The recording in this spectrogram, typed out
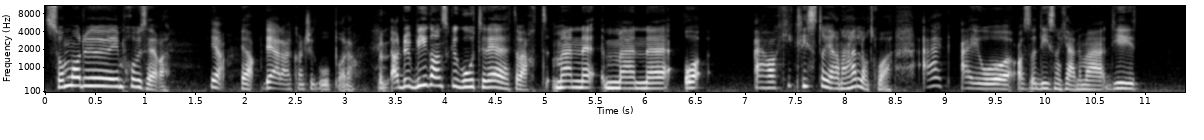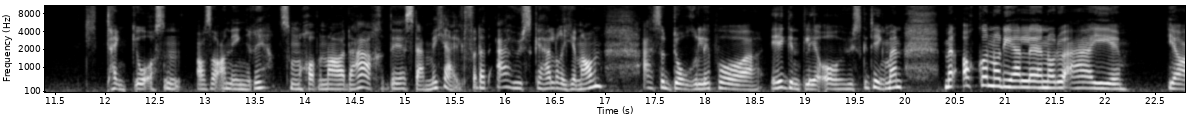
Så må du improvisere. Ja. Ja. Det er dere kanskje gode på, da. Ja, du blir ganske god til det etter hvert. Men, men eh, Og jeg har ikke klisterhjerne heller, tror jeg. Jeg er jo Altså, de som kjenner meg, de tenker jo åssen Altså, Ann Ingrid som havna der, det stemmer ikke helt. For at jeg husker heller ikke navn. Jeg er så dårlig på egentlig å huske ting. Men, men akkurat når det gjelder når du er i ja,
